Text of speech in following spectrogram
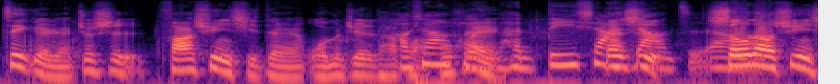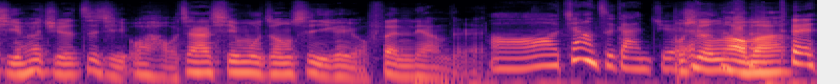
这个人，就是发讯息的人，我们觉得他不好，像不会很。很低下但是这样子。嗯收到讯息会觉得自己哇，我在他心目中是一个有分量的人，哦，这样子感觉不是很好吗？对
